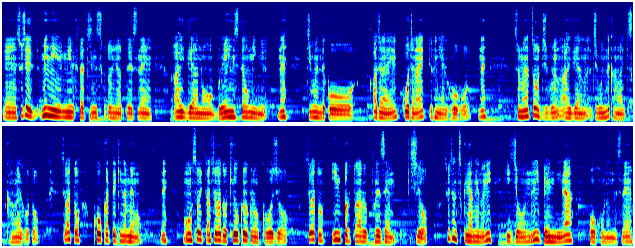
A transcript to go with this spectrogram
えーそして目に見える形にすることによってですね、アイデアのブレインストーミング、ね、自分でこう、あ、じゃないこうじゃないっていうふうにやる方法、ね。そのやつを自分、アイデアの自分で考え、考えること。それあと、効果的なメモ、ね。そういった、それあと、記憶力の向上。それあと、インパクトのあるプレゼン、仕様。そういったのを作り上げるのに非常に便利な方法なんですね。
